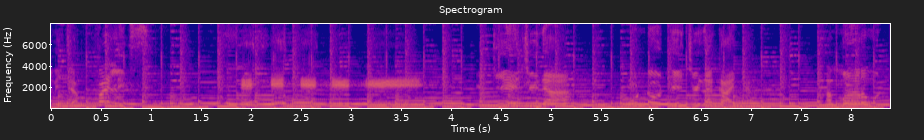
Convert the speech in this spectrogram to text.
manager Felix. Hehehehe. Tie chuna, undo tie chuna kanya. Amara undo.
